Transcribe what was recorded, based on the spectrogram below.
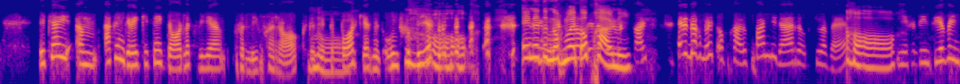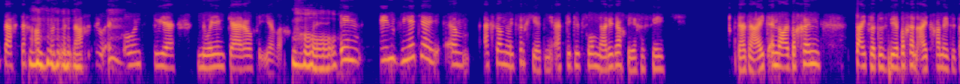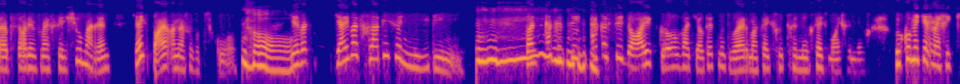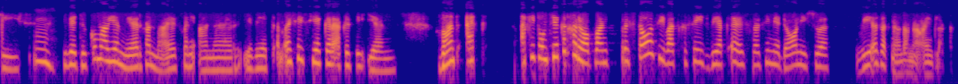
weet jy, um, ek en Greg het net dadelik weer verlief geraak. Dit het 'n oh. paar keer met ons gebeur. Oh. en het dit nog nooit opgehou nie. Het nog nooit opgehou van die 3 Oktober oh. 1987 af tot vandag toe is ons twee nooi en kerel vir ewig. Oh. En en weet jy, um, ek sal nooit vergeet nie. Ek het dit vir hom nou die dag weer gesê dat hy in daai begin tyd wat ons weer begin uitgaan het, het hy op stadium vir my gesê, "Sjoe, Marin, jy's baie anders as op skool." Oh. Jy was jy was glad nie so needy nie. Want ek het toe, ek is toe daai girl wat jy altyd moet hoor, maar sy's goed genoeg, sy's mooi genoeg. Hoekom het jy my gekies? Mm. Jy weet, hoekom hou jy meer van my as van die ander? Jy weet, is jy seker ek is die een? Want ek ek het onseker geraak want prestasie wat gesê het wie ek is, was nie meer daar nie, so wie is ek nou dan nou eintlik?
